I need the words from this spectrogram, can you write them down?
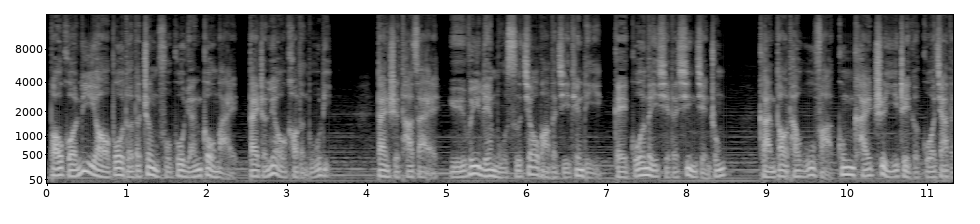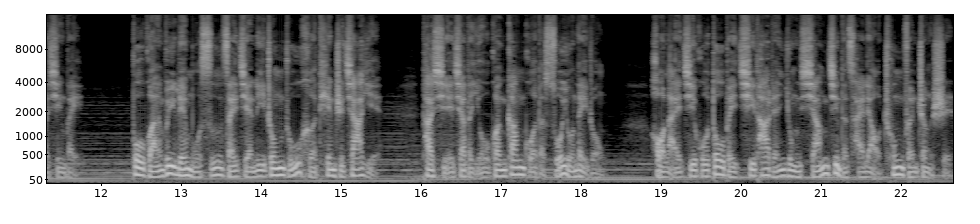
包括利奥波德的政府雇员购买带着镣铐的奴隶。但是他在与威廉姆斯交往的几天里给国内写的信件中，感到他无法公开质疑这个国家的行为。不管威廉姆斯在简历中如何添枝加叶。他写下的有关刚果的所有内容，后来几乎都被其他人用详尽的材料充分证实。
